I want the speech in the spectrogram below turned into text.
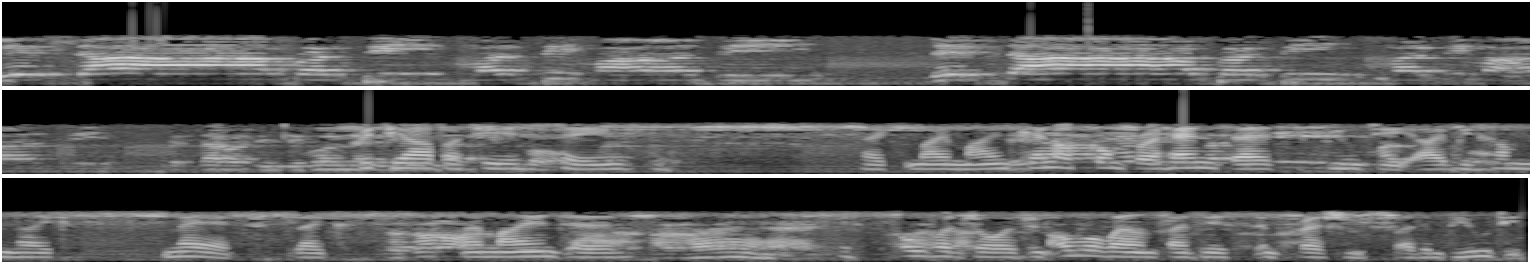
Vidyapati mati mati Vidyapati mati mati Vidyapati is saying like my mind cannot comprehend that beauty. I become like mad, like my mind uh, is overjoyed and overwhelmed by these impressions, by the beauty.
